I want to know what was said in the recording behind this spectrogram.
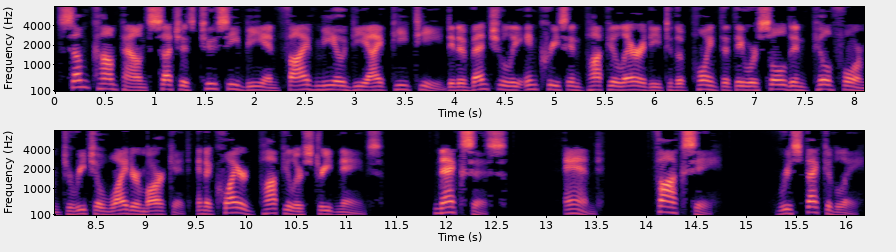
Some compounds such as 2CB and 5-MeO-DIPT did eventually increase in popularity to the point that they were sold in pill form to reach a wider market, and acquired popular street names. Nexus and Foxy respectively.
